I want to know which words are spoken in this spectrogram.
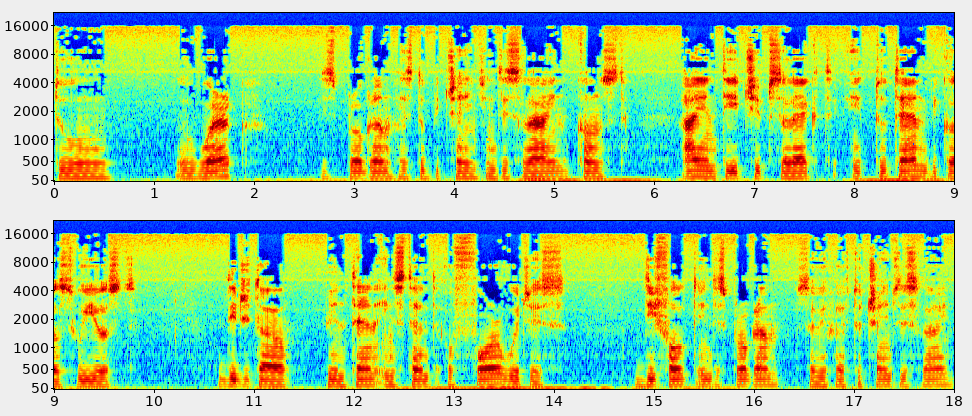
to work this program has to be changed in this line const int chip select it to 10 because we used digital pin 10 instead of 4 which is default in this program. So we have to change this line.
